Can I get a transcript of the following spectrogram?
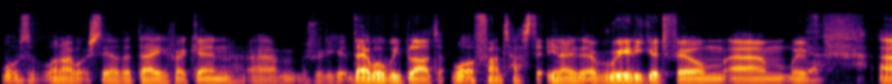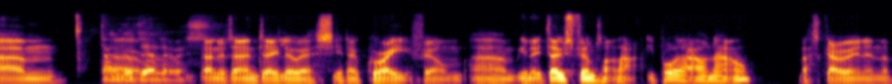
what was the one i watched the other day for again um it was really good there will be blood. What a fantastic you know a really good film um with um Daniel uh, Day Lewis. Daniel Day Day Lewis you know great film. Um you know those films like that you brought that out now that's going in the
